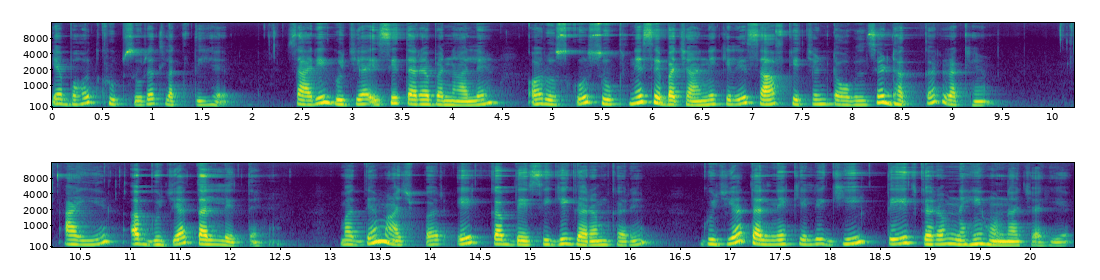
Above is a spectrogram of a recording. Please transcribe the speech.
यह बहुत खूबसूरत लगती है। सारी गुजिया इसी तरह बना लें और उसको सूखने से बचाने के लिए साफ़ किचन टॉवल से ढक कर रखें। आइए अब गुजिया तल लेते हैं। मध्यम आँच पर एक कप देसी घी गरम करें। गुजिया तलने के लिए घी तेज़ गरम नहीं होना चाहिए।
